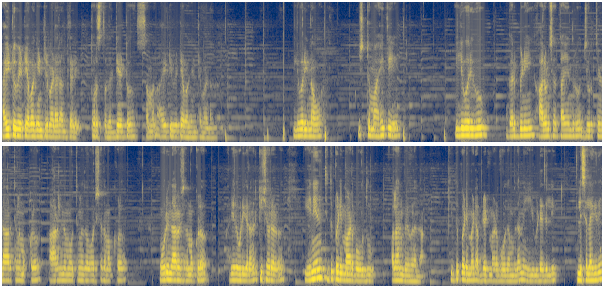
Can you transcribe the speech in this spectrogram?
ಐ ಟು ವೇಟ್ ಯಾವಾಗ ಎಂಟ್ರಿ ಮಾಡ್ಯಾರ ಅಂತೇಳಿ ತೋರಿಸ್ತದೆ. ಡೇಟು ಸಮನ್ ಐ ಟು ವೇಟ್ ಯಾವಾಗ ಎಂಟ್ರಿ ಮಾಡ್ಯಾರ ಇಲ್ಲಿವರೆಗೆ ನಾವು ಇಷ್ಟು ಮಾಹಿತಿ ಇಲ್ಲಿವರೆಗೂ ಗರ್ಭಿಣಿ, ಹಾಲುಣಿಸಿದ ತಾಯಂದಿರು ತಿಂಗಳ ಆರು ತಿಂಗಳ ಮಕ್ಕಳು, ಆರರಿಂದ ಮೂರು ತಿಂಗಳ ವರ್ಷದ ಮಕ್ಕಳು ಮೂರಿಂದ ಆರು ವರ್ಷದ ಮಕ್ಕಳು, ಹರಿಯದ ಹುಡುಗಿಯರು ಅಂದರೆ ಕಿಶೋರರು, ಏನೇನು ತಿದ್ದುಪಡಿ ಮಾಡಬಹುದು? ಫಲಾನುಭವಿಗಳನ್ನು ತಿದ್ದುಪಡಿ ಮಾಡಿ ಅಪ್ಡೇಟ್ ಮಾಡಬಹುದು ಎಂಬುದನ್ನು ಈ ವಿಡಿಯೋದಲ್ಲಿ ತಿಳಿಸಲಾಗಿದೆ.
